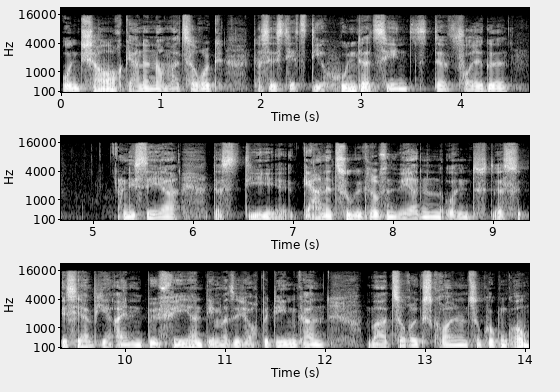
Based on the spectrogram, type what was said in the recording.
Und schau auch gerne nochmal zurück. Das ist jetzt die 110. Folge. Und ich sehe ja, dass die gerne zugegriffen werden. Und das ist ja wie ein Buffet, an dem man sich auch bedienen kann. Mal zurückscrollen und zu gucken, oh,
